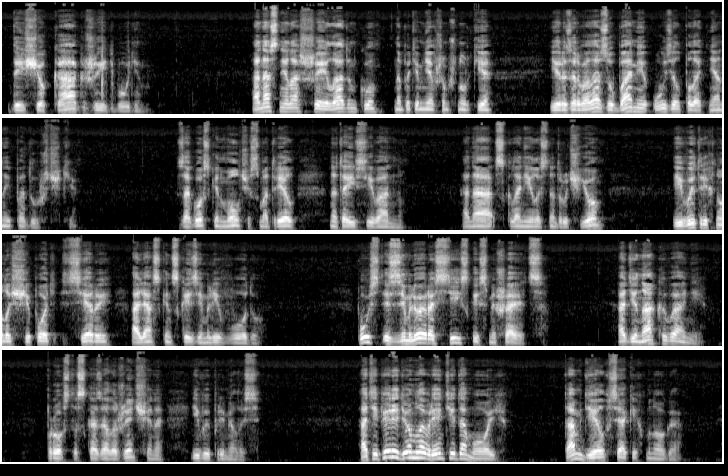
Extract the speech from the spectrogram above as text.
Да еще как жить будем!» Она сняла с шеи ладанку на потемневшем шнурке и разорвала зубами узел полотняной подушечки. Загоскин молча смотрел на Таисию Ивановну. Она склонилась над ручьем, и вытряхнула щепоть серой аляскинской земли в воду. Пусть с землей российской смешается. Одинаковы они, — просто сказала женщина и выпрямилась. А теперь идем, Лаврентий, домой. Там дел всяких много.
